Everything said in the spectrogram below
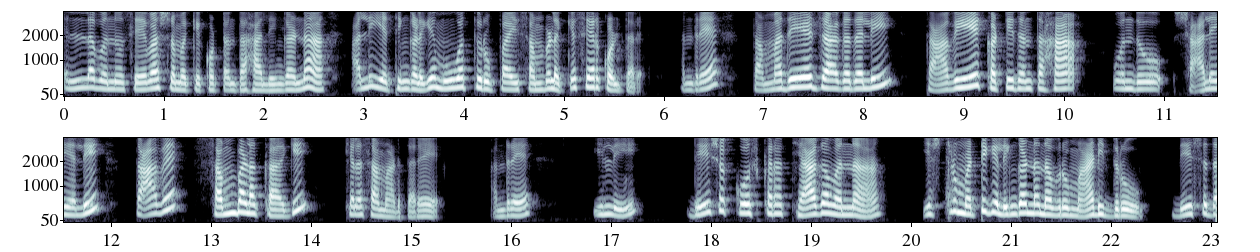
ಎಲ್ಲವನ್ನು ಸೇವಾಶ್ರಮಕ್ಕೆ ಕೊಟ್ಟಂತಹ ಲಿಂಗಣ್ಣ ಅಲ್ಲಿಯೇ ತಿಂಗಳಿಗೆ ಮೂವತ್ತು ರೂಪಾಯಿ ಸಂಬಳಕ್ಕೆ ಸೇರಿಕೊಳ್ತಾರೆ. ಅಂದರೆ ತಮ್ಮದೇ ಜಾಗದಲ್ಲಿ ತಾವೇ ಕಟ್ಟಿದಂತಹ ಒಂದು ಶಾಲೆಯಲ್ಲಿ ತಾವೇ ಸಂಬಳಕ್ಕಾಗಿ ಕೆಲಸ ಮಾಡ್ತಾರೆ. ಅಂದರೆ ಇಲ್ಲಿ ದೇಶಕ್ಕೋಸ್ಕರ ತ್ಯಾಗವನ್ನು ಎಷ್ಟರ ಮಟ್ಟಿಗೆ ಲಿಂಗಣ್ಣನವರು ಮಾಡಿದ್ರು, ದೇಶದ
